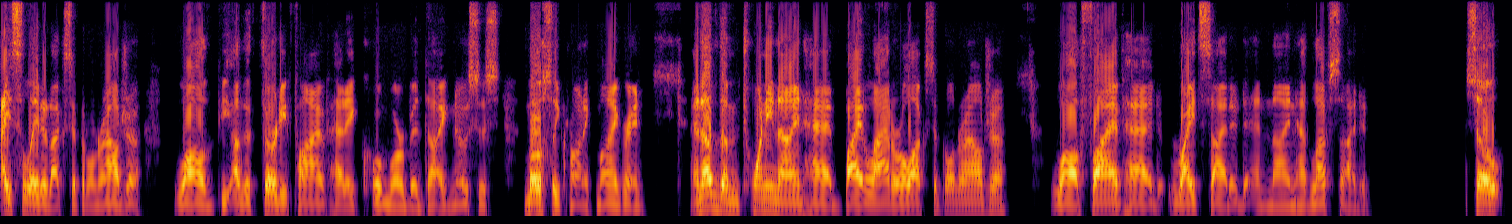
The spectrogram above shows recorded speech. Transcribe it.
isolated occipital neuralgia, while the other 35 had a comorbid diagnosis, mostly chronic migraine. And of them, 29 had bilateral occipital neuralgia, while five had right-sided and nine had left-sided. So,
